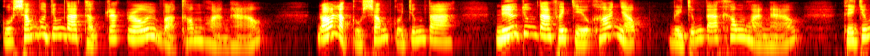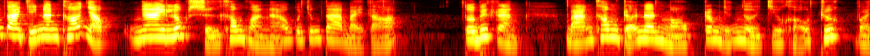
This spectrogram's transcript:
Cuộc sống của chúng ta thật rắc rối và không hoàn hảo. Đó là cuộc sống của chúng ta. Nếu chúng ta phải chịu khó nhọc vì chúng ta không hoàn hảo, thì chúng ta chỉ nên khó nhọc ngay lúc sự không hoàn hảo của chúng ta bày tỏ. Tôi biết rằng bạn không trở nên một trong những người chịu khổ trước và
